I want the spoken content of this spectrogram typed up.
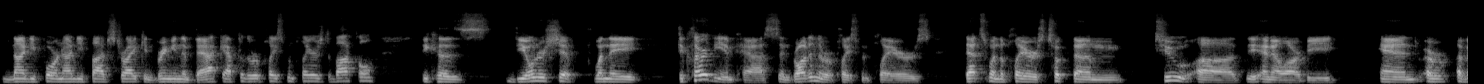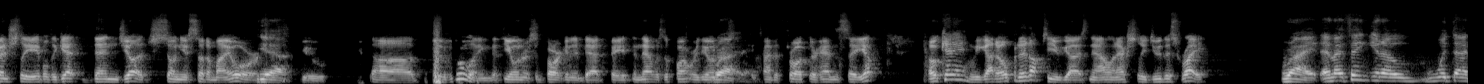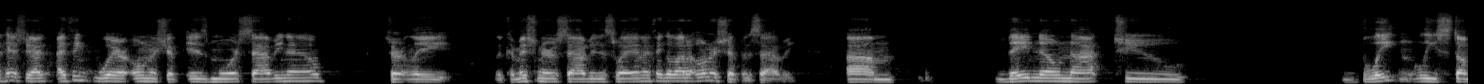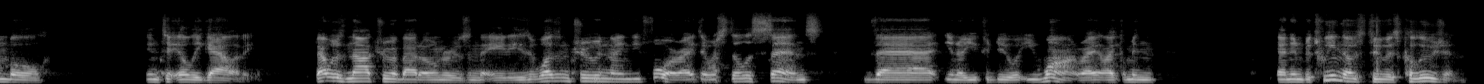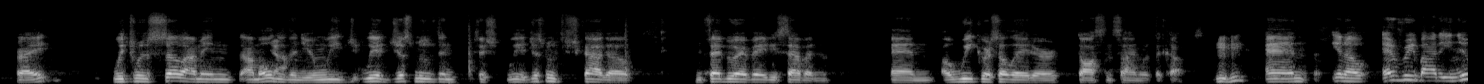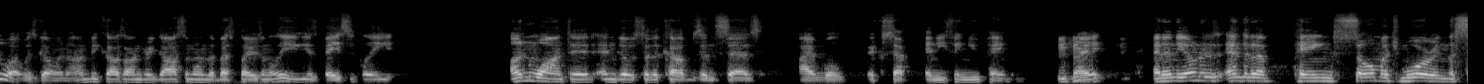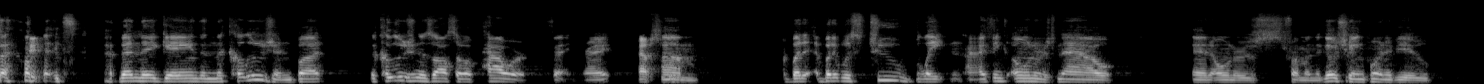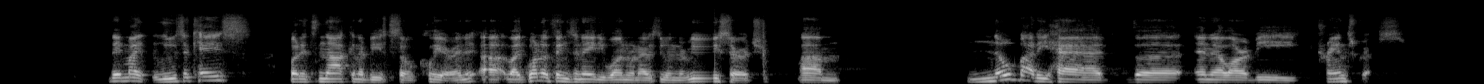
94 95 strike and bringing them back after the replacement players debacle because the ownership when they declared the impasse and brought in the replacement players that's when the players took them to uh, the NLRB and are eventually able to get then judge Sonia Sotomayor yeah. to uh, the ruling that the owners had bargained in bad faith, and that was the point where the owners right. kind of throw up their hands and say, "Yep, okay, we got to open it up to you guys now and actually do this right." Right. And I think, you know, with that history, I, I think where ownership is more savvy now, certainly the commissioner is savvy this way, and I think a lot of ownership is savvy. Um, they know not to blatantly stumble into illegality. That was not true about owners in the 80s. It wasn't true in 94, right? There was still a sense that, you know, you could do what you want, right? Like, I mean, and in between those two is collusion, right? Which was so. I mean, I'm older yeah. than you, and we we had just moved into we had just moved to Chicago in February of '87, and a week or so later, Dawson signed with the Cubs. Mm-hmm. And you know, everybody knew what was going on because Andre Dawson, one of the best players in the league, is basically unwanted and goes to the Cubs and says, "I will accept anything you pay me." Mm-hmm. Right? And then the owners ended up paying so much more in the settlements than they gained in the collusion. But the collusion is also a power thing, right? Absolutely. Um, but but it was too blatant. I think owners now and owners from a negotiating point of view, they might lose a case, but it's not going to be so clear. And uh, like one of the things in '81 when I was doing the research, um, nobody had the NLRB transcripts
